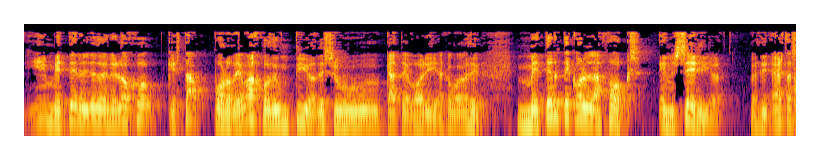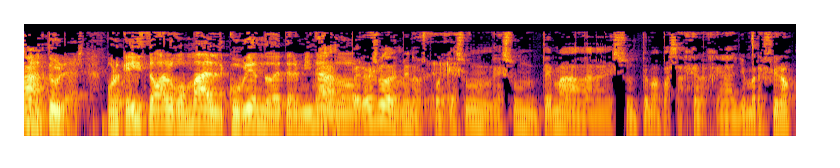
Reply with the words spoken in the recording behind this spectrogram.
eh, meter el dedo en el ojo que está por debajo de un tío de su categoría. Como decir, meterte con la Fox, en serio. Es decir, a estas Ah. alturas, porque hizo algo mal cubriendo determinado... Ah, pero es lo de menos, porque es un, es un tema, es un tema pasajero en general. Yo me refiero,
